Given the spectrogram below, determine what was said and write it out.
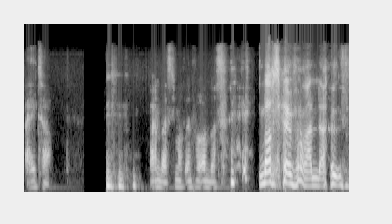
Alter. anders, ich mach's einfach anders. Mach's einfach anders.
